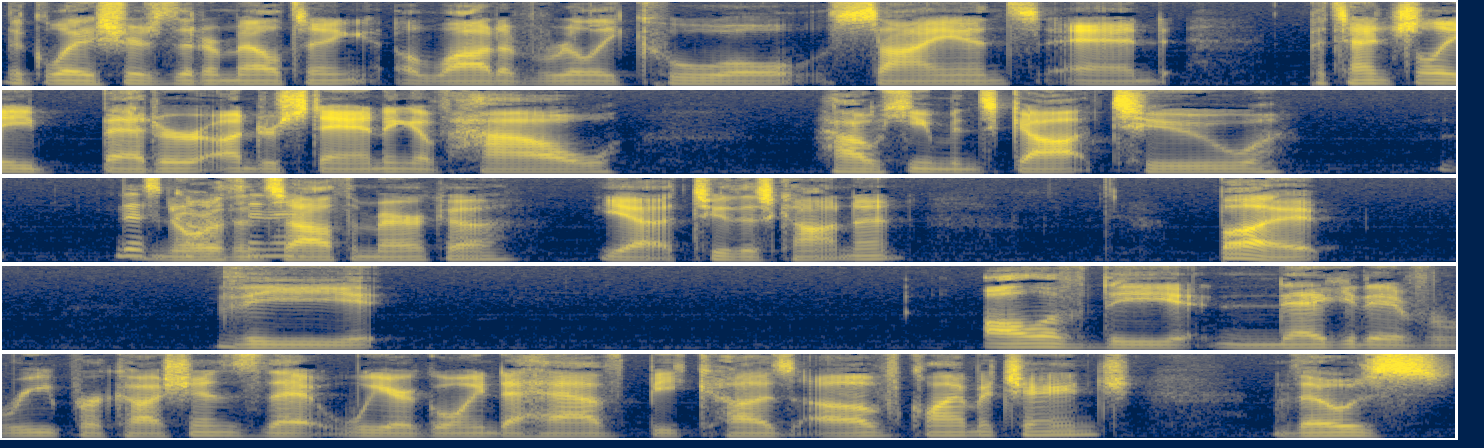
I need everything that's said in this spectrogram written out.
the glaciers that are melting. A lot of really cool science and potentially better understanding of how how humans got to This North and. South America. Yeah, to this continent. But the all of the negative repercussions that we are going to have because of climate change, those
